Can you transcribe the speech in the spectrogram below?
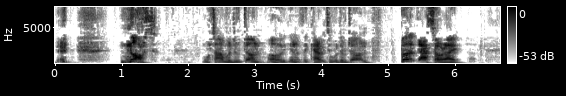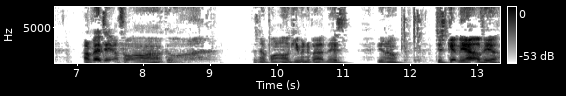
not what I would have done, or, you know, the character would have done. But that's alright. I read it, I thought, oh, God. There's no point arguing about this, you know. Just get me out of here.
